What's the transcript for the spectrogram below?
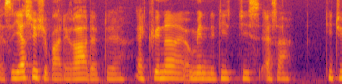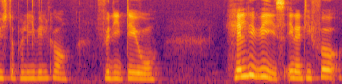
Altså, jeg synes jo bare, det er rart, at, øh, at kvinderne og mændene, de, de, altså, de dyster på lige vilkår. Fordi det er jo heldigvis en af de få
